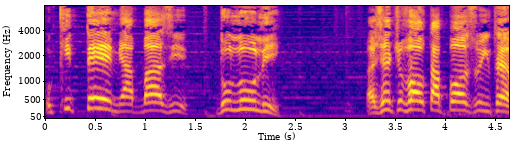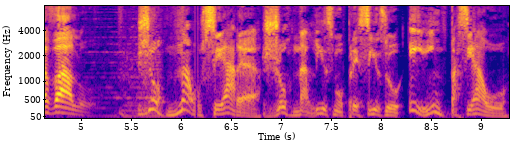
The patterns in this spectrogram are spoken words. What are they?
O que teme a base do Lule? A gente volta após o intervalo. Jornal Seara. Jornalismo preciso e imparcial.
